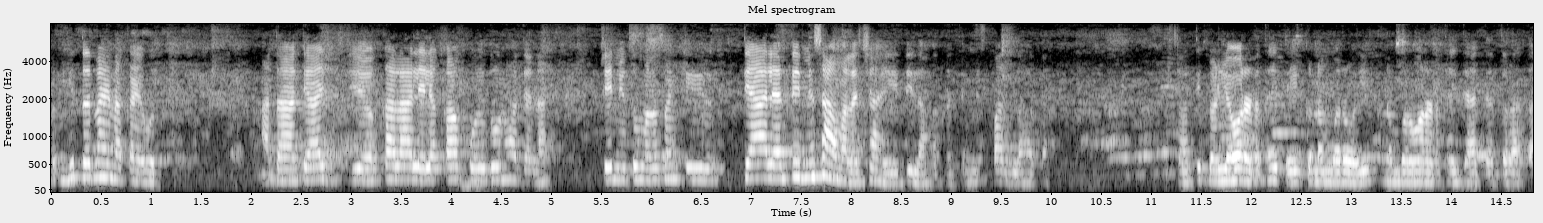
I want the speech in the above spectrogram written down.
पण इथं नाही ना काय होत. आता त्या आजी काल आलेल्या काकू दोन होत्या ना त्यांनी तुम्हाला सांगते त्या आल्या आणि त्यांनीच आम्हाला चहाही दिला होता त्यांनीच पाजला होता. आता तिकडल्या ओरडत आहे ते एक नंबर एक नंबर ओरडत आहे त्या त्या तर आता.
